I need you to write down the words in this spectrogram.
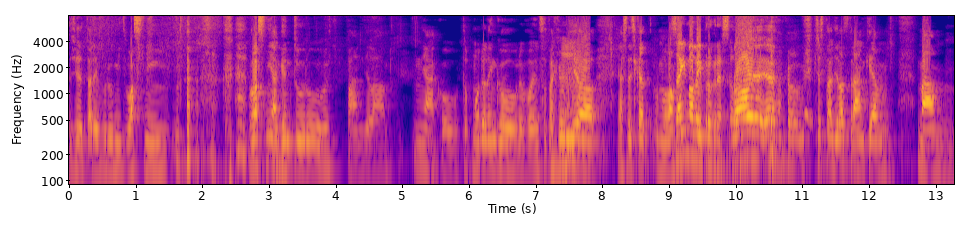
že tady budu mít vlastní, vlastní agenturu, pán dělá nějakou top modelingovou nebo něco takového. Hmm. Já se teďka umluvám. Zajímavý progres. No, je, je, jako, už přestal dělat stránky a mám,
